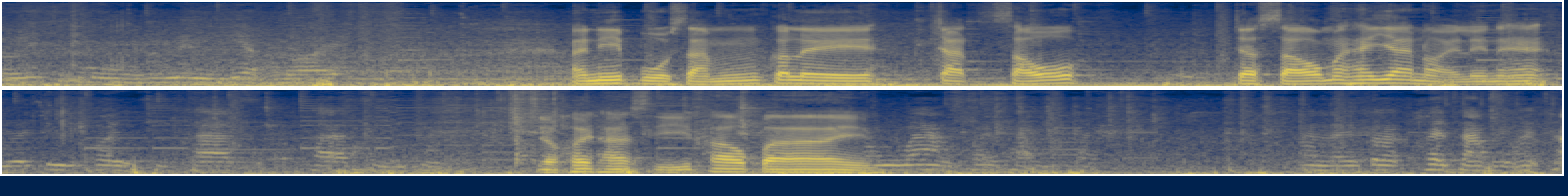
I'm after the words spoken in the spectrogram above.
ตรงนี้ที่มุงให้มันเรียบร้อยอันนี้ปู่สำก็เลยจัดเสาจัดเสามาให้ย่าหน่อยเลยนะฮะ เดี๋ยวที่ค่อยที่ทาทาสีให้เดี๋ยวค่อยทาสีเข้าไป ว่างๆค่อยทำไปอะไรก็ค่อยทำค่อยท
